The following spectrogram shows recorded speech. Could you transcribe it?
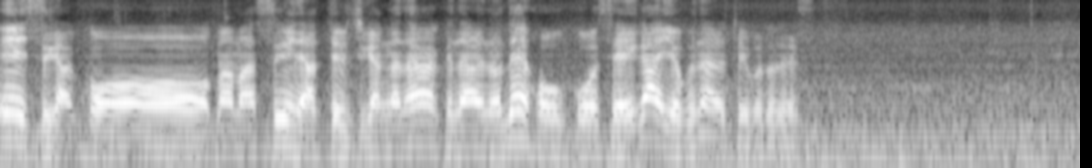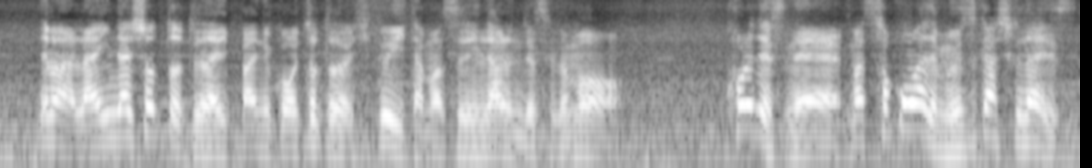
フェースがこう、まあ、まっすぐになってる時間が長くなるので方向性が良くなるということです。でまあライン出しショットっていうのは一般にこうちょっと低い球筋になるんですけどもこれですね、まあ、そこまで難しくないです。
